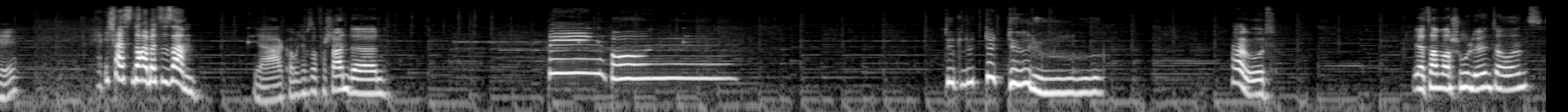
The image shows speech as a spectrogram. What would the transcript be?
okay. Ich fasse noch einmal zusammen. Ja, komm, ich hab's doch verstanden. Bing, bong. Na gut. Jetzt haben wir Schule hinter uns.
